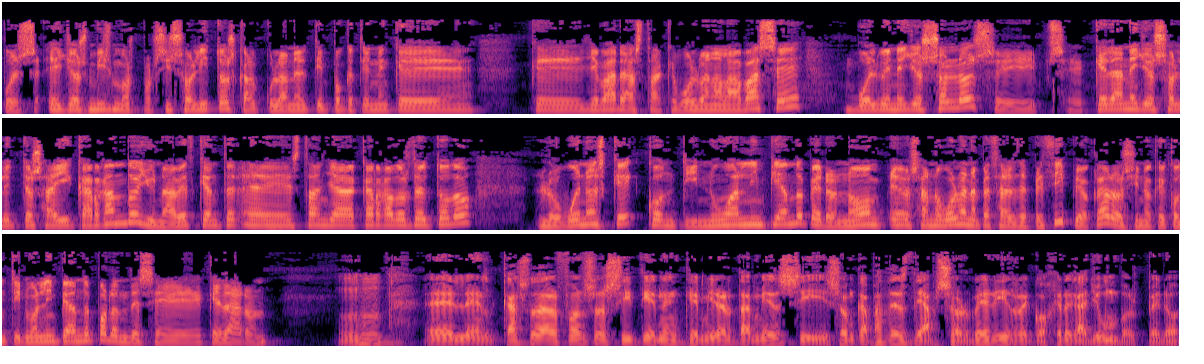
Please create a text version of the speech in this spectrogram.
pues ellos mismos por sí solitos calculan el tiempo que tienen que, que llevar hasta que vuelvan a la base, vuelven ellos solos, se, se quedan ellos solitos ahí cargando y una vez que eh, están ya cargados del todo, lo bueno es que continúan limpiando, pero no, o sea, no vuelven a empezar desde el principio, claro, sino que continúan limpiando por donde se quedaron. En el caso de Alfonso sí tienen que mirar también si son capaces de absorber y recoger gallumbos, pero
